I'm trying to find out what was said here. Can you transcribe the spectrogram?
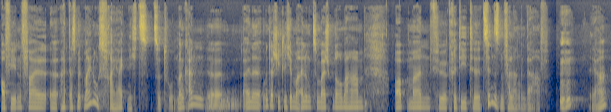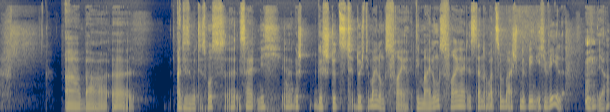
Auf jeden Fall äh, hat das mit Meinungsfreiheit nichts zu tun. Man kann äh, eine unterschiedliche Meinung zum Beispiel darüber haben, ob man für Kredite Zinsen verlangen darf. Mhm. Ja. Aber äh, Antisemitismus äh, ist halt nicht äh, gestützt durch die Meinungsfreiheit. Die Meinungsfreiheit ist dann aber zum Beispiel, wen ich wähle. Mhm. Ja.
